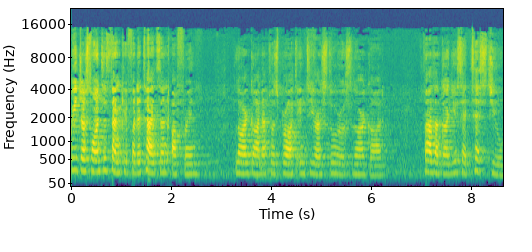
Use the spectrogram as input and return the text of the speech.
we just want to thank you for the tithes and offering, Lord God, that was brought into your storehouse, Lord God. Father God, you said test you,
